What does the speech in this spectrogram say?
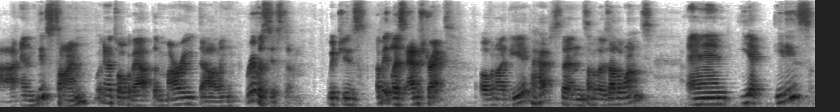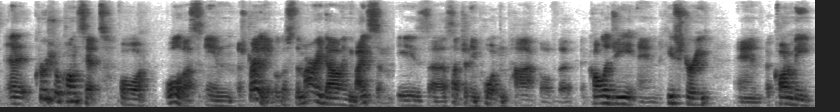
Uh, and this time, we're going to talk about the Murray Darling River System, which is a bit less abstract of an idea, perhaps, than some of those other ones. And yet, it is a crucial concept for all of us in Australia because the Murray Darling Basin is uh, such an important part of the ecology and history and economy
